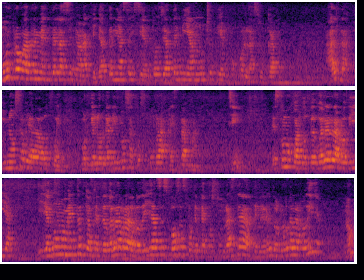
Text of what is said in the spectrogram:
Muy probablemente la señora que ya tenía 600 ya tenía mucho tiempo con la azúcar alta y no se había dado cuenta, porque el organismo se acostumbra a estar mal, ¿sí? Es como cuando te duele la rodilla y llega un momento en que aunque te duele la rodilla haces cosas porque te acostumbraste a tener el dolor de la rodilla, ¿no?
